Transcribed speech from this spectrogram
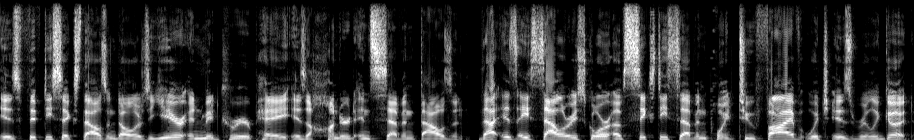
is $56,000 a year and mid-career pay is 107,000. That is a salary score of 67.25, which is really good.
